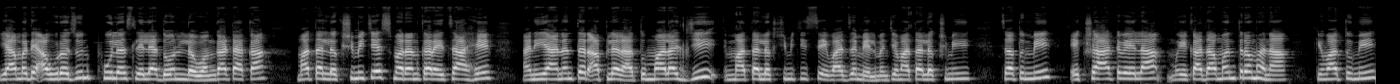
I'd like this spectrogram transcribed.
यामध्ये आवरजून फूल असलेल्या दोन लवंगा टाका. माता लक्ष्मीचे स्मरण करायचं आहे आणि यानंतर आपल्याला तुम्हाला जी माता लक्ष्मीची सेवा जमेल म्हणजे माता लक्ष्मीचा तुम्ही एकशे आठ वेळेला एखादा मंत्र म्हणा किंवा तुम्ही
